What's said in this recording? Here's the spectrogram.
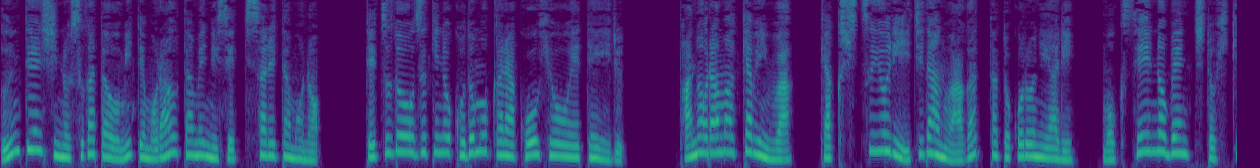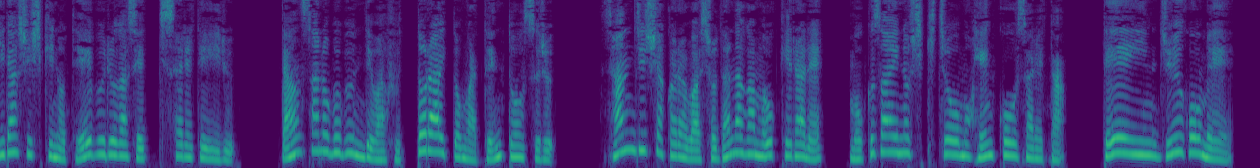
運転士の姿を見てもらうために設置されたもの。鉄道好きの子供から好評を得ている。パノラマキャビンは客室より一段上がったところにあり、木製のベンチと引き出し式のテーブルが設置されている。段差の部分ではフットライトが点灯する。三次車からは書棚が設けられ、木材の色調も変更された。定員15名。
